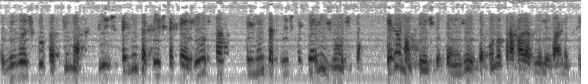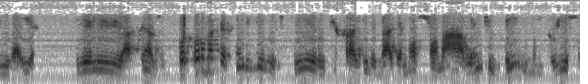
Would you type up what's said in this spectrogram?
Às vezes eu escuto assim uma crítica, tem muita crítica que é justa, tem muita crítica que é injusta. Teve uma crítica que é injusta quando o trabalhador ele vai no Sim Bahia e ele, assim, as, por, uma questão de desespero, de fragilidade emocional, a gente entende muito isso,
